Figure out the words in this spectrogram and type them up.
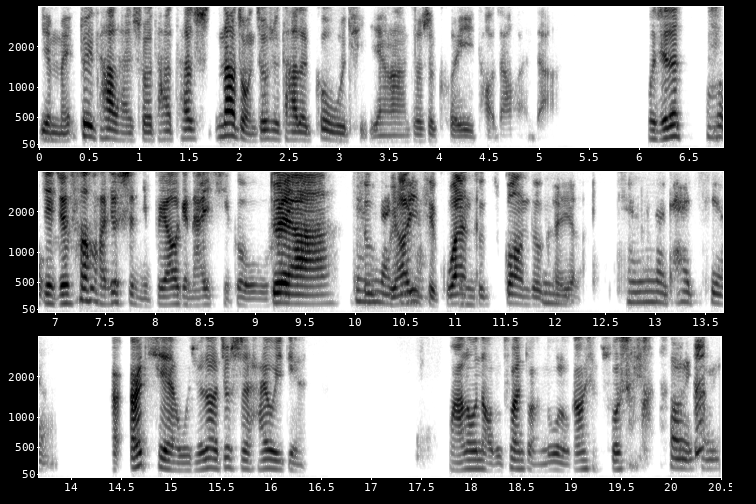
也没对他来说，他他是那种就是他的购物体验啊，就是可以讨价还价。我觉得解解决方法就是你不要跟他一起购物。对啊，就不要一起逛就逛就可以嗯了。真的太气了。而而且我觉得就是还有一点，完了，我脑子突然短路了，我刚刚想说什么？Sorry Sorry，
